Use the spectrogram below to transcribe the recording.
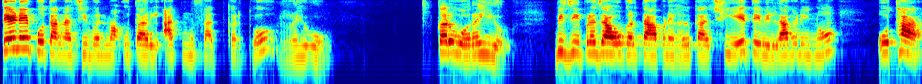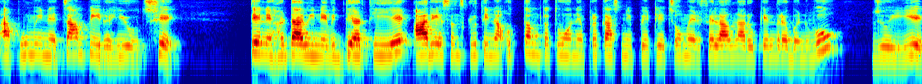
તેણે પોતાના જીવનમાં ઉતારી આત્મસાત કરતો રહેવો, કરવો રહ્યો. બીજી પ્રજાઓ કરતા આપણે હલકા છીએ તેવી લાગણીનો ઓથાર આ ભૂમિને ચાંપી રહ્યો છે. તેને હટાવીને વિદ્યાર્થીએ આર્ય સંસ્કૃતિના ઉત્તમ તત્વોને પ્રકાશની પેઠે ચોમેર ફેલાવનારું કેન્દ્ર બનવું જોઈએ.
